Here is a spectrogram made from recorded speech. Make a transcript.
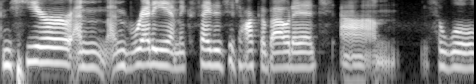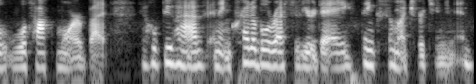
I'm here. I'm I'm ready. I'm excited to talk about it. Um, so we'll we'll talk more. But I hope you have an incredible rest of your day. Thanks so much for tuning in.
